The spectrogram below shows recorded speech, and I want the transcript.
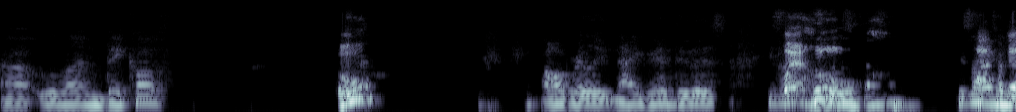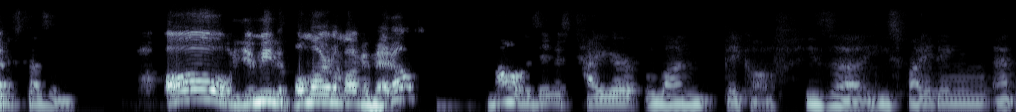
uh, Ulanbekov. Who? Oh, really? Now you're gonna do this? He's Wait, who? Cousin. He's like Khabib's cousin. Oh, you mean Omar Nurmagomedov? No, his name is Tiger Ulan Bekov. He's uh he's fighting at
